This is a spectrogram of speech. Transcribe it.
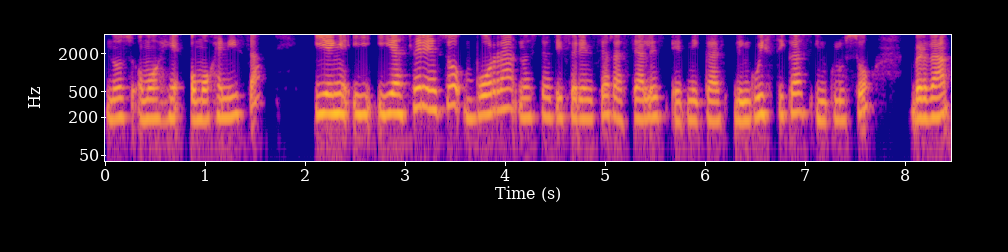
nos homogeniza y, en, y, hacer eso borra nuestras diferencias raciales, étnicas, lingüísticas incluso, ¿verdad?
